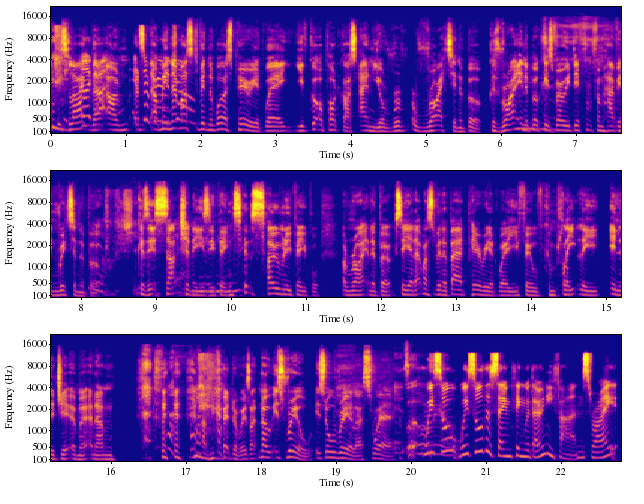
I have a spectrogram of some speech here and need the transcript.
It's like, Like, that. I- Um, I mean, real that must have been the worst period where you've got a podcast and you're r- writing a book because writing a book is very different from having written a book because it's such an easy thing. To, so many people are writing a book. So yeah, that must have been a bad period where you feel completely illegitimate and un. uncredible. It's like no, it's real. It's all real. I swear. Well, all we saw we saw the same thing with OnlyFans, right?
